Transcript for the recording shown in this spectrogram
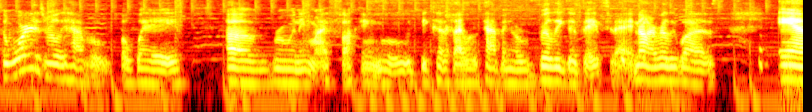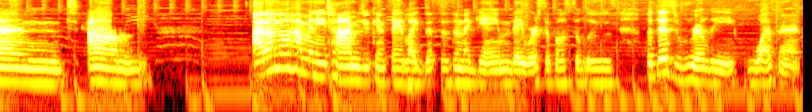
The Warriors really have a, a way of ruining my fucking mood because I was having a really good day today. No, I really was. And um I don't know how many times you can say like this isn't a game they were supposed to lose, but this really wasn't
